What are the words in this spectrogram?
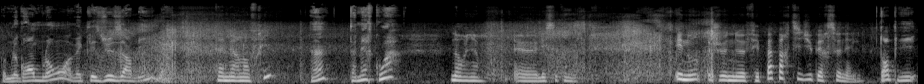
Comme le grand blond avec les yeux arbiles. Ta mère Lanfry Hein Ta mère quoi Non, rien. Euh, laissez tomber. Et non, je ne fais pas partie du personnel. Tant pis.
